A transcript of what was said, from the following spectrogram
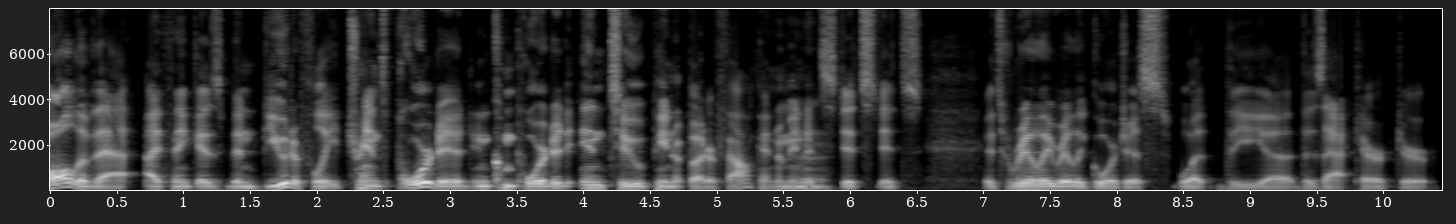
all of that, I think, has been beautifully transported and comported into Peanut Butter Falcon. I mean, it's it's it's it's really really gorgeous what the uh, the Zach character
